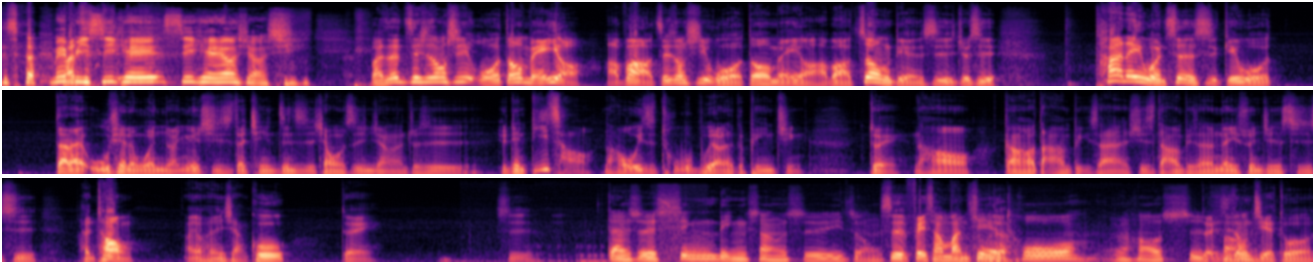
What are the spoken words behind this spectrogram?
这 maybe CK CK 要小心。反正这些东西我都没有，好不好？这些东西我都没有，好不好？重点是，就是他那一吻真的是给我带来无限的温暖，因为其实，在前一阵子，像我之前讲的，就是有点低潮，然后我一直突破不了那个瓶颈，对，然后刚好打完比赛，其实打完比赛的那一瞬间，其实是很痛，然后又很想哭，对，是。但是心灵上是一种是非常满足的。解，脱，然后释对，是一。种解脱，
